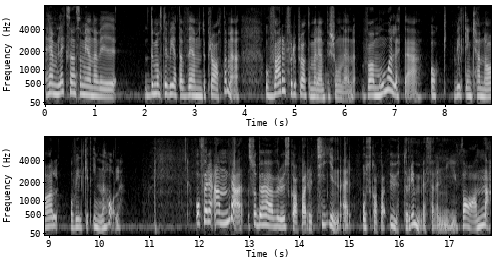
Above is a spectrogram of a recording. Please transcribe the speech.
hemläxan så menar vi du måste veta vem du pratar med och varför du pratar med den personen, vad målet är och vilken kanal och vilket innehåll. Och för det andra så behöver du skapa rutiner och skapa utrymme för en ny vana.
